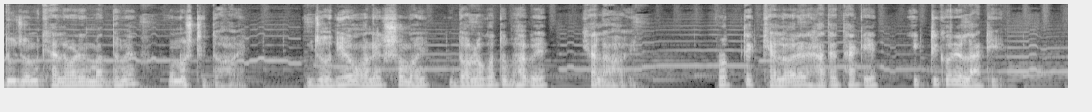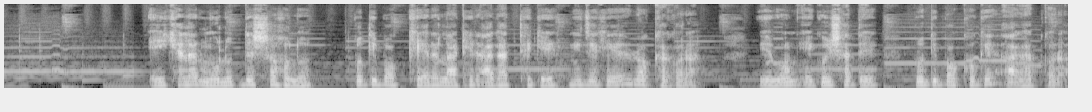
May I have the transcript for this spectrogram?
দুজন খেলোয়াড়ের মাধ্যমে অনুষ্ঠিত হয়, যদিও অনেক সময় দলগতভাবে খেলা হয়। প্রত্যেক খেলোয়াড়ের হাতে থাকে একটি করে লাঠি। এই খেলার মূল উদ্দেশ্য হল প্রতিপক্ষের লাঠির আঘাত থেকে নিজেকে রক্ষা করা এবং একই সাথে প্রতিপক্ষকে আঘাত করা।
